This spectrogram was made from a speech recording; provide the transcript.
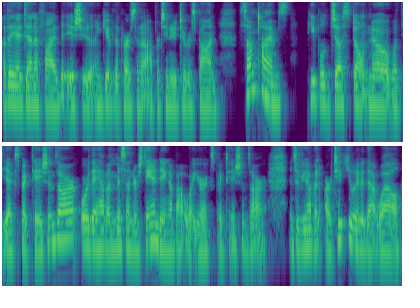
Have they identified the issue and give the person an opportunity to respond? Sometimes people just don't know what the expectations are or they have a misunderstanding about what your expectations are. And so if you haven't articulated that well,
